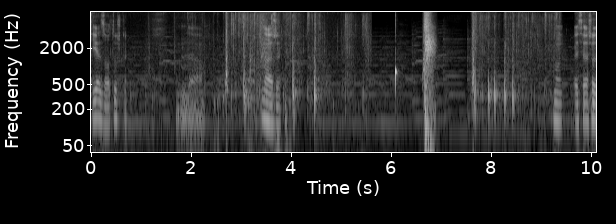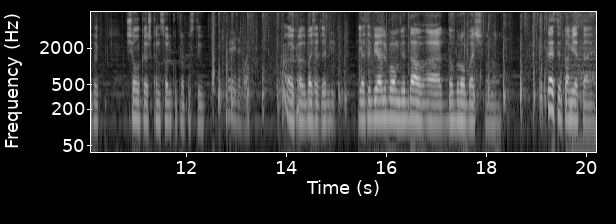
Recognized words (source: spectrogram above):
щось є, золотушка. Да. На, Жека. Ну, а що так щелкаєш консольку пропустив? Я її не бачу. Ну, якраз бачите, я тобі альбом віддав, а добро бач воно. Тест відпам'ятає.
